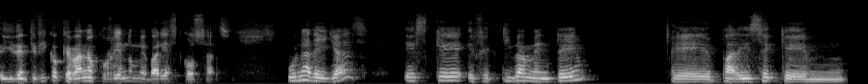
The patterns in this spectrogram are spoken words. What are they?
identifico que van ocurriéndome varias cosas. Una de ellas es que efectivamente eh, parece que mm,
